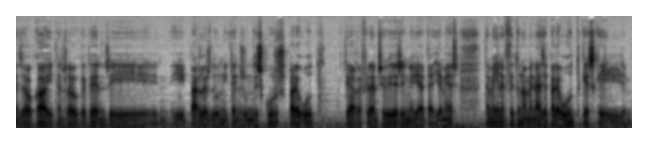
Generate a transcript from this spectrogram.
és del coi, tens la veu que tens i, i parles d'un i tens un discurs paregut té la referència vides immediata i a més també hi hem fet un homenatge paregut que és que ell,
